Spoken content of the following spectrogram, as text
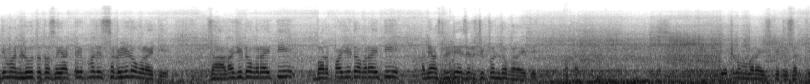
आधी म्हणलं होतं तसं या ट्रिपमध्ये सगळी डोंगर आहे ती. झाडाची डोंगर आहे ती बर्फाची डोंगर आहे ती आणि असली डेझर्टची पण डोंगर आहे ती. एक नंबर आहे स्थिती सारखी.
